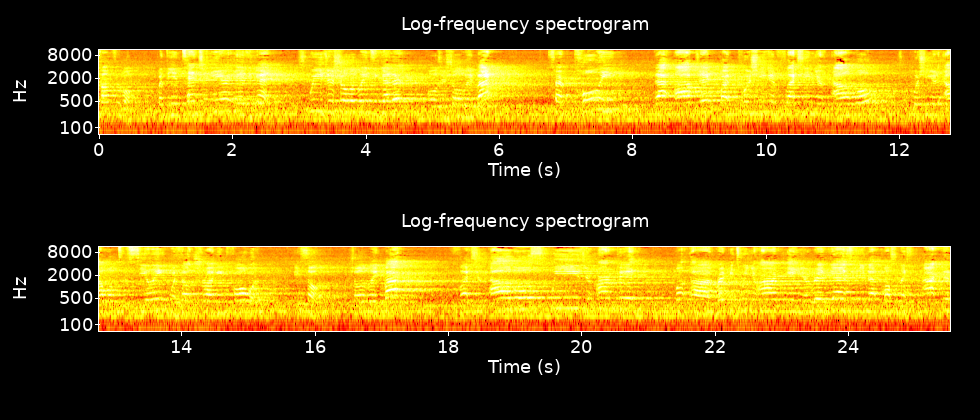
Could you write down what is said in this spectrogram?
comfortable. But the intention here is, again, squeeze your shoulder blade together, pull your shoulder blade back, start pulling that object by pushing and flexing your elbow, pushing your elbow to the ceiling without shrugging forward. Okay, so shoulder blade back, flex your elbow, squeeze your armpit, uh, right between your arm and your rib, guys. Keep that muscle nice and active.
